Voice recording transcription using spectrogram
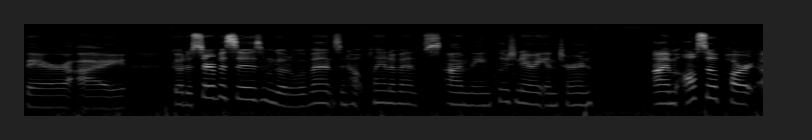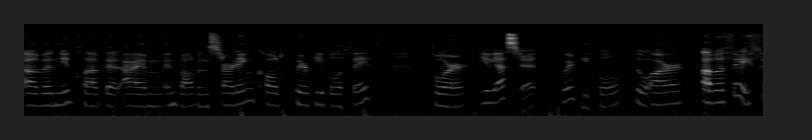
there I go to services and go to events and help plan events. I'm the inclusionary intern. I'm also part of a new club that I'm involved in starting called Queer People of Faith for, you guessed it, queer people who are of a faith.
